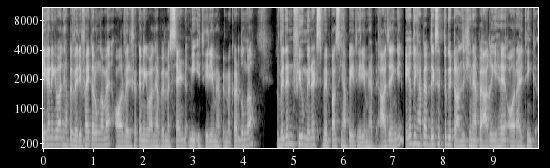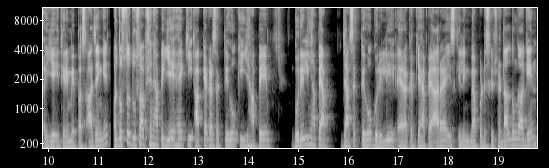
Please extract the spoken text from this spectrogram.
ये करने के बाद यहाँ पे वेरीफाई करूँगा मैं और वेरीफाई करने के बाद यहाँ पे मैं सेंड मी इथेरियम यहाँ पे मैं कर दूँगा तो विद इन फ्यू मिनट्स मेरे पास यहाँ पे इथेरियम यहाँ पे आ जाएँगे ठीक है तो यहाँ पे आप देख सकते हो कि ट्रांजेक्शन यहाँ पे आ गई है और आई थिंक ये इथेरियम मेरे पास आ जाएँगे और दोस्तों दूसरा ऑप्शन यहाँ पे ये है कि आप क्या कर सकते हो कि यहाँ पे गोरेली यहाँ पे आप जा सकते हो गोरेली एरा करके यहाँ पे आ रहा है इसकी लिंक मैं आपको डिस्क्रिप्शन डाल दूँगा अगेन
